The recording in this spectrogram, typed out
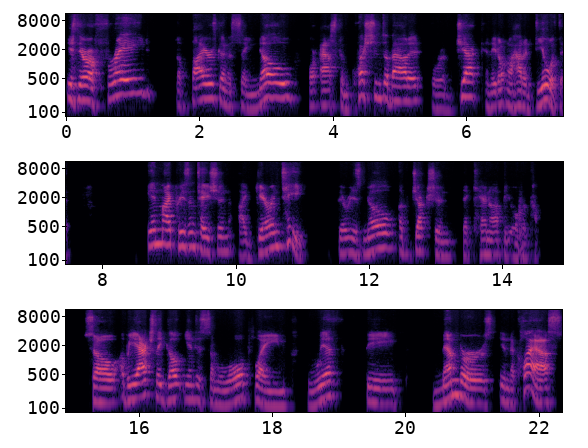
is they're afraid the buyer's going to say no or ask them questions about it or object, and they don't know how to deal with it. In my presentation, I guarantee there is no objection that cannot be overcome. So we actually go into some role playing with the members in the class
